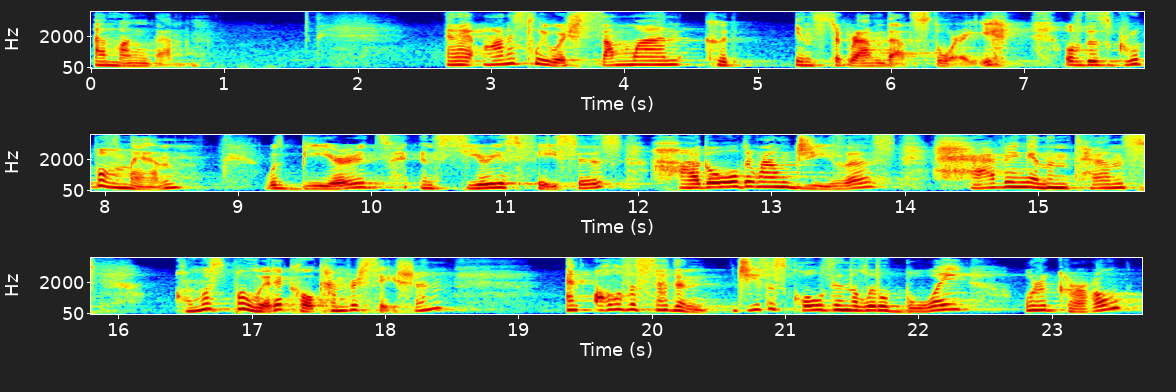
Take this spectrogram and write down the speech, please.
among them. And I honestly wish someone could Instagram that story of this group of men with beards and serious faces huddled around Jesus, having an intense, almost political conversation. And all of a sudden, Jesus calls in a little boy or a girl.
